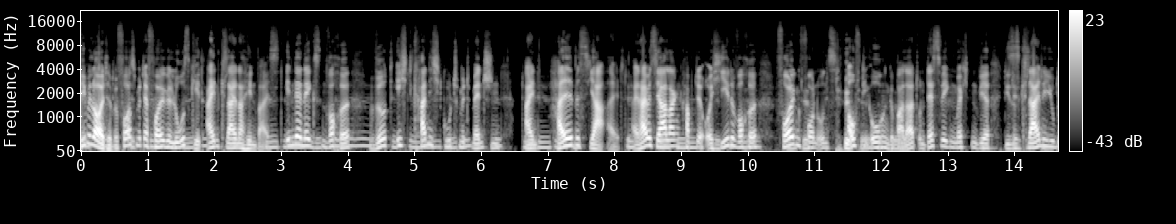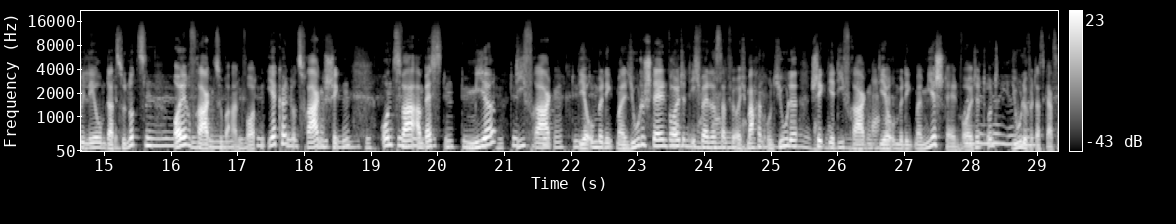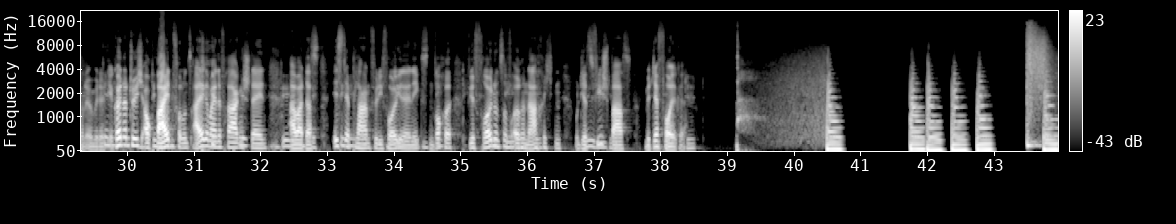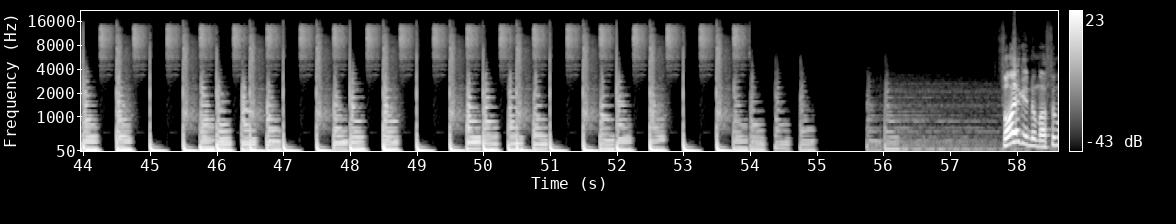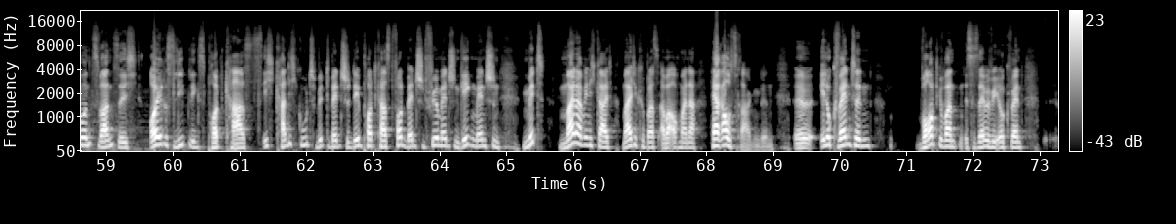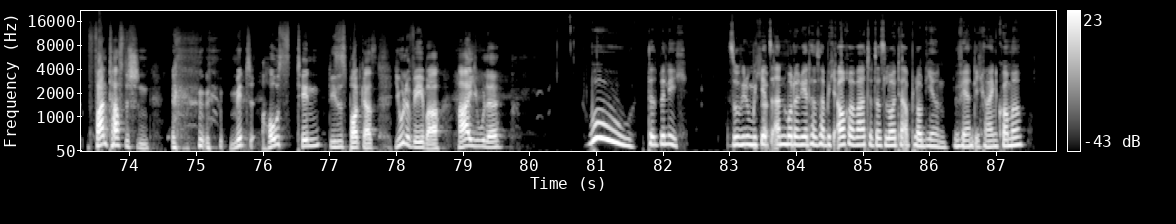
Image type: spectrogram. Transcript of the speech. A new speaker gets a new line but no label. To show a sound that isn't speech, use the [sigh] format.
Liebe Leute, bevor es mit der Folge losgeht, ein kleiner Hinweis. In der nächsten Woche wird Ich kann nicht gut mit Menschen ein halbes Jahr alt. Ein halbes Jahr lang habt ihr euch jede Woche Folgen von uns auf die Ohren geballert und deswegen möchten wir dieses kleine Jubiläum dazu nutzen, eure Fragen zu beantworten. Ihr könnt uns Fragen schicken und zwar am besten mir die Fragen, die ihr unbedingt mal Jule stellen wolltet. Ich werde das dann für euch machen und Jule schickt ihr die Fragen, die ihr unbedingt mal mir stellen wolltet und Jule wird das Ganze dann übernehmen. Ihr könnt natürlich auch beiden von uns allgemeine Fragen stellen, aber das ist der Plan für die Folge in der nächsten Woche. Wir freuen uns auf eure Nachrichten und jetzt viel Spaß mit der Folge. Folge Nummer 25 eures Lieblingspodcasts. Ich kann nicht gut mit Menschen, dem Podcast von Menschen für Menschen gegen Menschen mit meiner Wenigkeit, Malte Küppers, aber auch meiner herausragenden, äh, eloquenten, wortgewandten, ist dasselbe wie eloquent, fantastischen [laughs] Mit-Hostin dieses Podcasts, Jule Weber. Hi, Jule.
Wuh, das bin ich. So wie du mich jetzt anmoderiert hast, habe ich auch erwartet, dass Leute applaudieren, während ich reinkomme.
